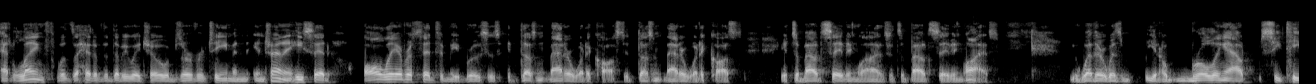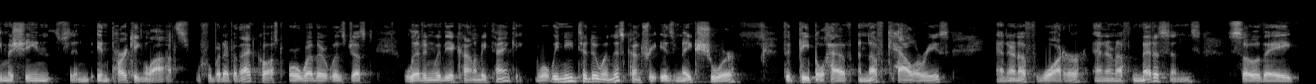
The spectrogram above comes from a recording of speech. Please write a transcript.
At length with the head of the WHO observer team in, in China. He said, All they ever said to me, Bruce, is it doesn't matter what it costs. It doesn't matter what it costs. It's about saving lives. It's about saving lives whether it was you know rolling out CT machines in, in parking lots for whatever that cost, or whether it was just living with the economy tanking. What we need to do in this country is make sure that people have enough calories and enough water and enough medicines so they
